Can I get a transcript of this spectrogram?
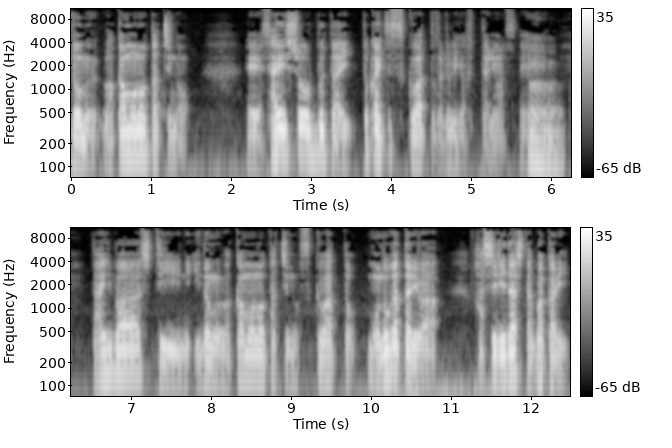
挑む若者たちの、えー最小部隊と書いてスクワットとルビが振ってあります。えーうん。ダイバーシティに挑む若者たちのスクワット。物語は走り出したばかり。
